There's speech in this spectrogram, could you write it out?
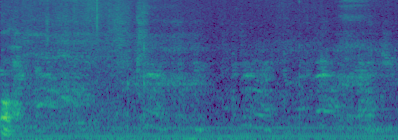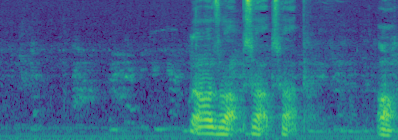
O, No złap, złap, złap. O,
